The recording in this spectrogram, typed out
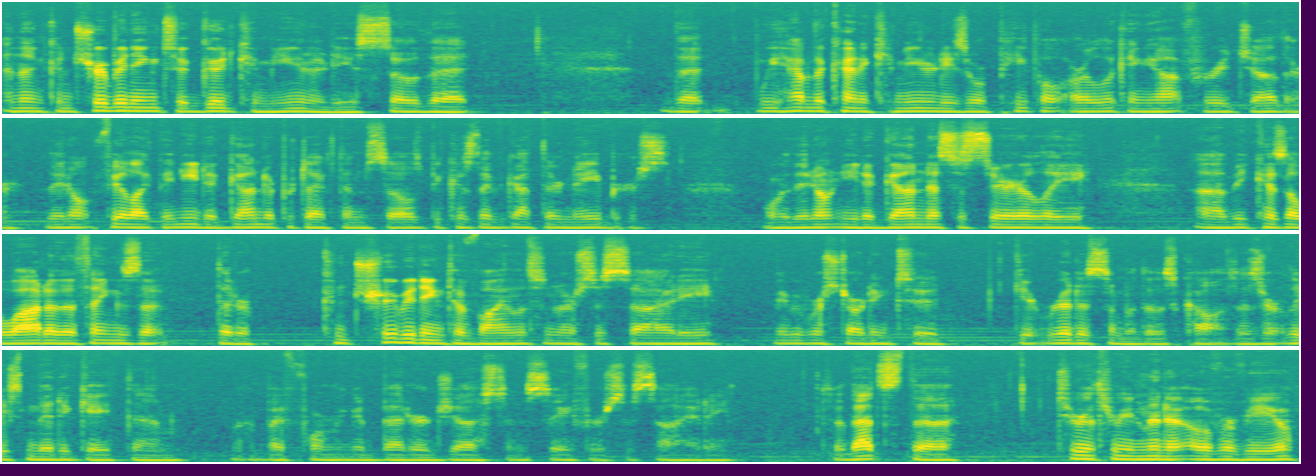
and then contributing to good communities so that that we have the kind of communities where people are looking out for each other. They don't feel like they need a gun to protect themselves because they've got their neighbors, or they don't need a gun necessarily uh, because a lot of the things that, that are contributing to violence in our society, maybe we're starting to get rid of some of those causes or at least mitigate them uh, by forming a better, just, and safer society. So that's the two or three minute overview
